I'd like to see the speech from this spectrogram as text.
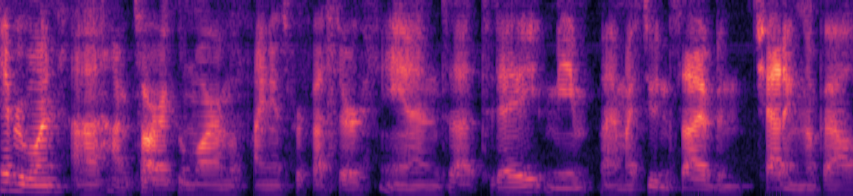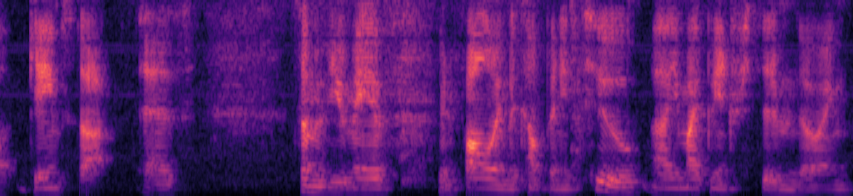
Hey everyone, uh, I'm Tarek Umar. I'm a finance professor, and uh, today, me and my students I have been chatting about GameStop. As some of you may have been following the company too, uh, you might be interested in knowing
